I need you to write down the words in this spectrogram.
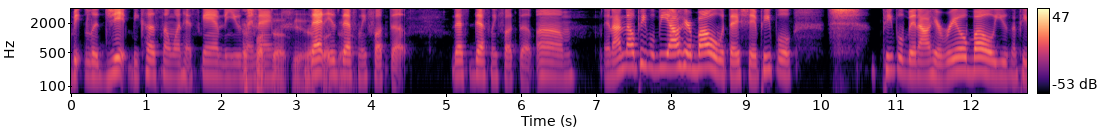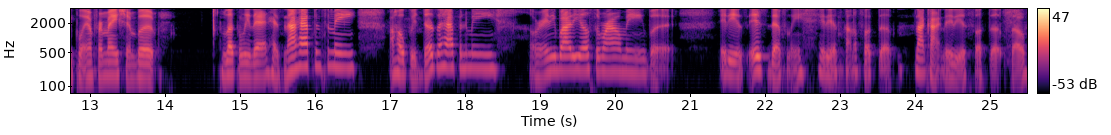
be legit because someone has scammed and used That's their name, up. Yeah, that is up. definitely fucked up. That's definitely fucked up. Um, and I know people be out here bold with that shit. People, people been out here real bold using people information, but luckily that has not happened to me. I hope it doesn't happen to me or anybody else around me, but. It is. It's definitely. It is kind of fucked up. Not kind of. It is fucked up. So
